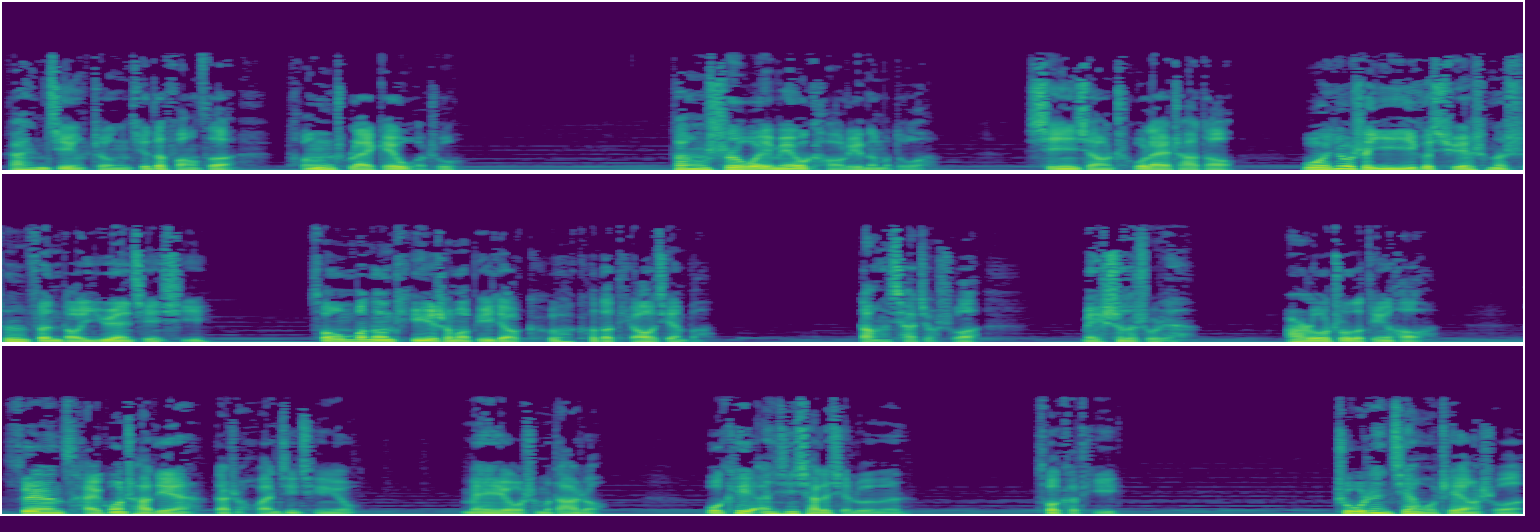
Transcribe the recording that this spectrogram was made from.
干净整洁的房子腾出来给我住。当时我也没有考虑那么多，心想初来乍到，我又是以一个学生的身份到医院见习，总不能提什么比较苛刻的条件吧。当下就说：“没事的，主任，二楼住的挺好。”虽然采光差点，但是环境清幽，没有什么打扰，我可以安心下来写论文、做课题。主任见我这样说，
